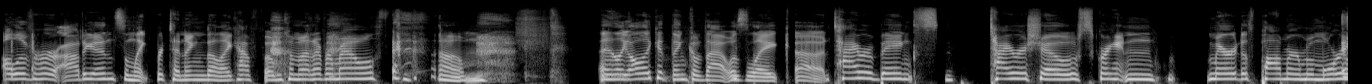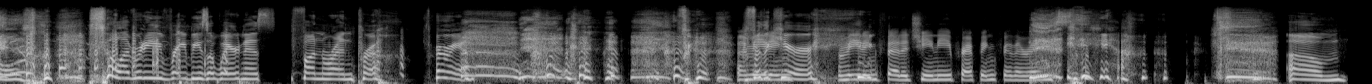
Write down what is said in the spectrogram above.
all over her audience, and like pretending to like have foam come out of her mouth. Um, and like all I could think of that was like uh, Tyra Banks, Tyra Show, Scranton, Meredith Palmer Memorial Celebrity Rabies Awareness Fun Run Pro Program for, for the cure. I'm eating fettuccine, prepping for the race. yeah. Um,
